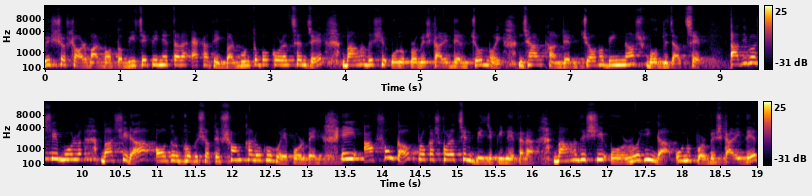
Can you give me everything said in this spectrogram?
বিশ্ব শর্মার মতো বিজেপি নেতারা একাধিকবার মন্তব্য করেছেন যে বাংলাদেশি অনুপ্রবেশকারীদের জন্যই ঝাড়খণ্ডের জনবিন্যাস বদলে যাচ্ছে। আদিবাসী মূলবাসীরা অদূর ভবিষ্যতে সংখ্যালঘু হয়ে পড়বেন। এই আশঙ্কাও প্রকাশ করেছেন বিজেপি নেতারা। বাংলাদেশি ও রোহিঙ্গা অনুপ্রবেশকারীদের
